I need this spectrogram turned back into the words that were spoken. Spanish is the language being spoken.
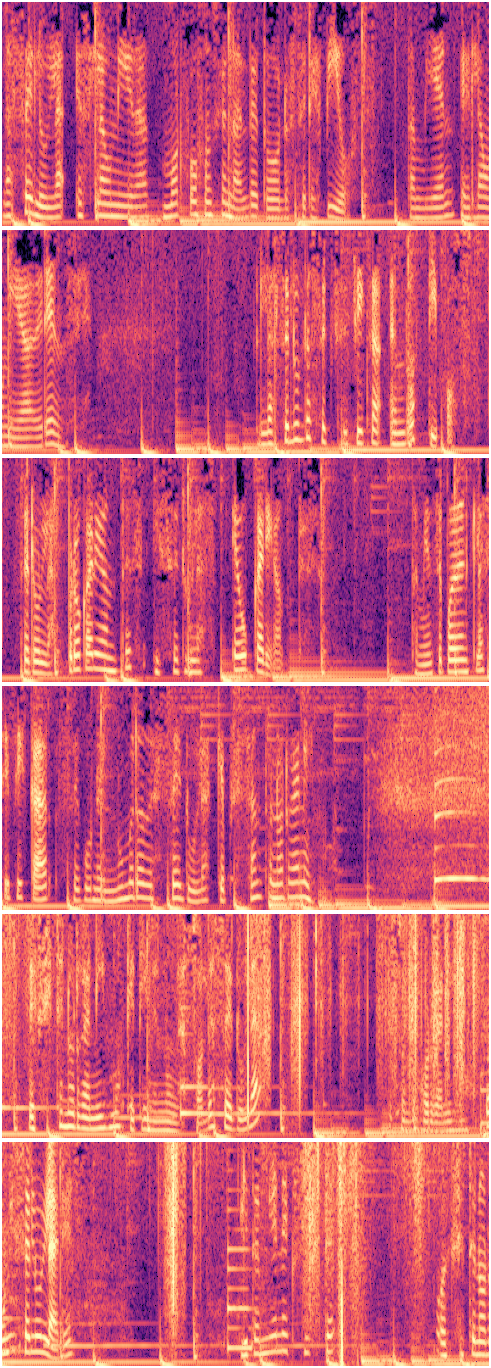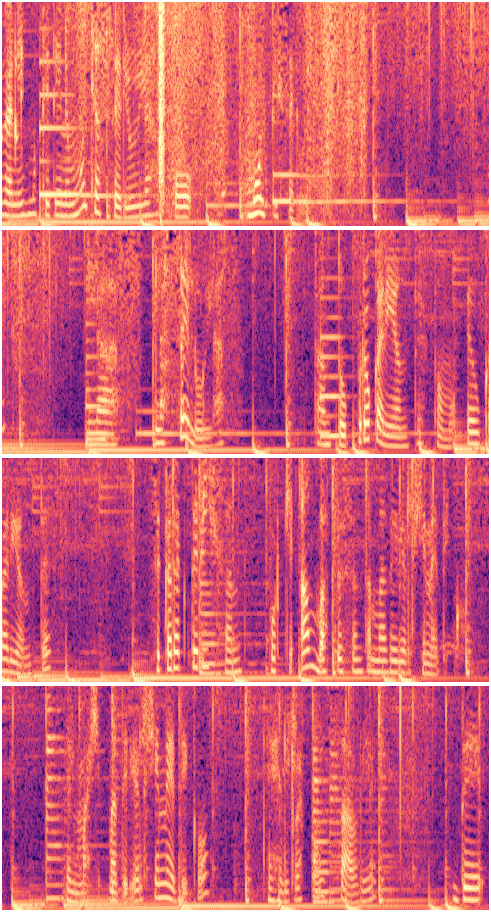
La célula es la unidad morfofuncional de todos los seres vivos. También es la unidad de herencia. La célula se clasifica en dos tipos, células procariontes y células eucariontes. También se pueden clasificar según el número de células que presenta un organismo. Existen organismos que tienen una sola célula, que son los organismos unicelulares, y también existe o existen organismos que tienen muchas células o multicélulas. Las, las células, tanto procariontes como eucariontes, se caracterizan porque ambas presentan material genético. El material genético es el responsable de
